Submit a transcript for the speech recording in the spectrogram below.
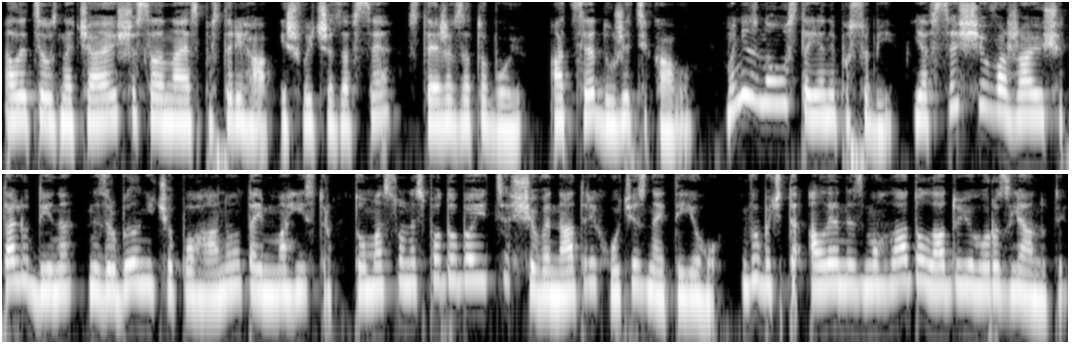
Але це означає, що Селенає спостерігав і швидше за все стежив за тобою. А це дуже цікаво. Мені знову стає не по собі. Я все ще вважаю, що та людина не зробила нічого поганого, та й магістру Томасу не сподобається, що Венатрі хоче знайти його. Вибачте, але не змогла до ладу його розглянути.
